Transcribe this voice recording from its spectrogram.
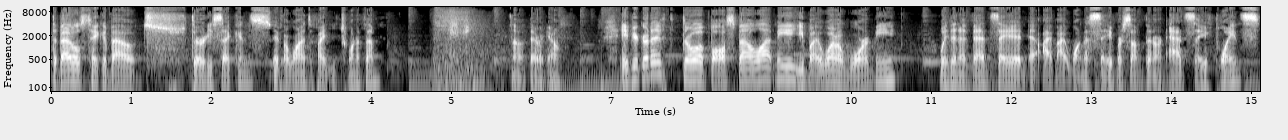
The battles take about 30 seconds if I wanted to fight each one of them. Oh, there we go. If you're gonna throw a boss battle at me, you might want to warn me with an event saying I might want to save or something or add save points,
